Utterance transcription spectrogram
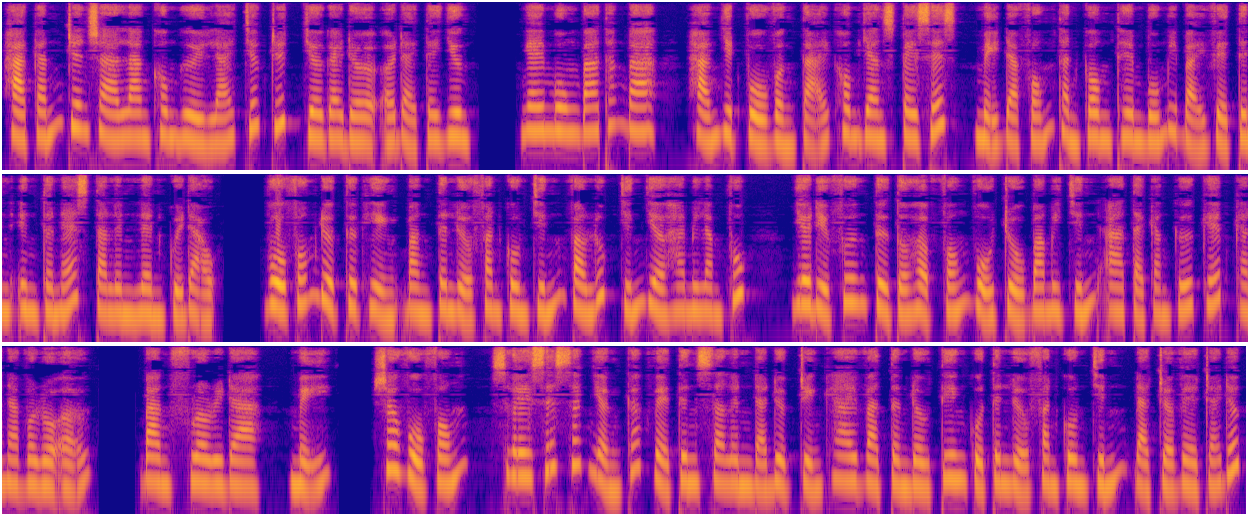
hạ cánh trên xà lan không người lái chất Richard Guider ở Đại Tây Dương. Ngày mùng 3 tháng 3, hãng dịch vụ vận tải không gian SpaceX Mỹ đã phóng thành công thêm 47 vệ tinh Internet Starlink lên quỹ đạo. Vụ phóng được thực hiện bằng tên lửa Falcon 9 vào lúc 9 giờ 25 phút giờ địa phương từ tổ hợp phóng vũ trụ 39A tại căn cứ Cape Canaveral ở bang Florida, Mỹ. Sau vụ phóng, SpaceX xác nhận các vệ tinh Starlink đã được triển khai và tầng đầu tiên của tên lửa Falcon 9 đã trở về trái đất,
